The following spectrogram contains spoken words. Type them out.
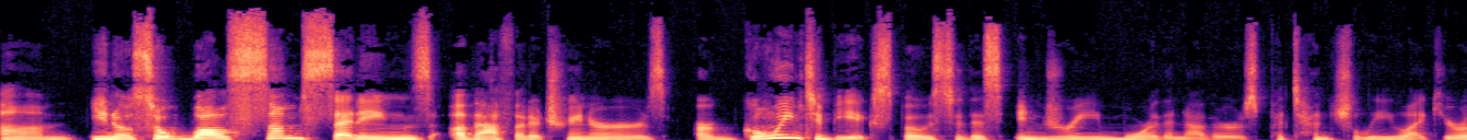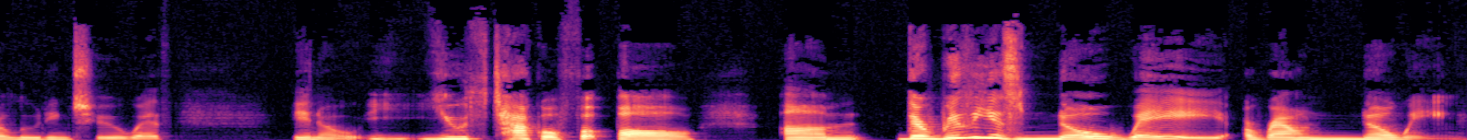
um, you know, so while some settings of athletic trainers are going to be exposed to this injury more than others, potentially, like you're alluding to with, you know, youth tackle football, um, there really is no way around knowing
